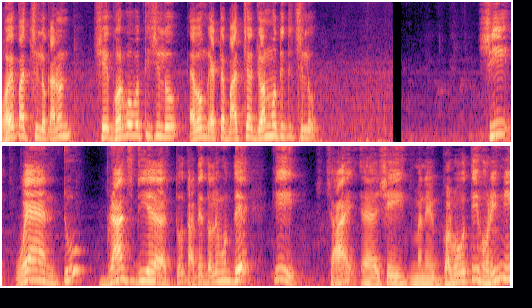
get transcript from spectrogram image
ভয় পাচ্ছিল, কারণ সে গর্ভবতী ছিল এবং একটা বাচ্চার জন্ম দিতেছিল she went to branch deer তো তাদের দলের মধ্যে কি চায় সেই মানে গর্ভবতী হরিণী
